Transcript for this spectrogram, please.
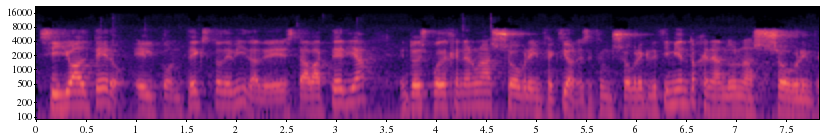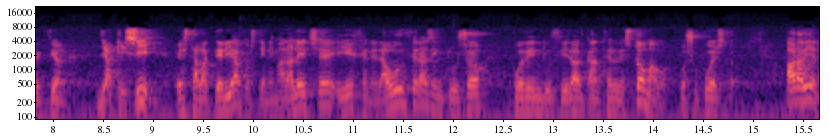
Si yo altero el contexto de vida de esta bacteria, entonces puede generar una sobreinfección, es decir, un sobrecrecimiento generando una sobreinfección. Y aquí sí, esta bacteria pues tiene mala leche y genera úlceras, incluso puede inducir al cáncer de estómago, por supuesto. Ahora bien,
